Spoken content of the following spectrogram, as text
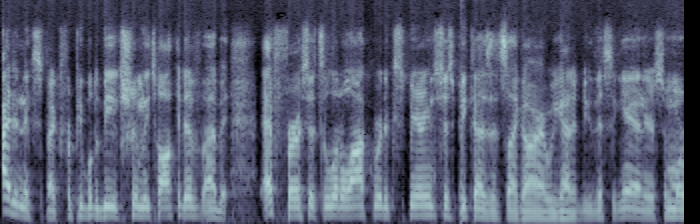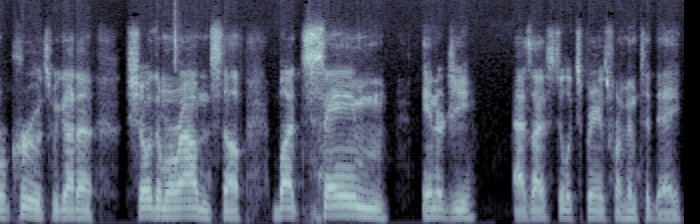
I didn't expect for people to be extremely talkative. I mean, at first, it's a little awkward experience just because it's like, all right, we got to do this again. There's some more recruits. We got to show them around and stuff. But same energy as I still experience from him today.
